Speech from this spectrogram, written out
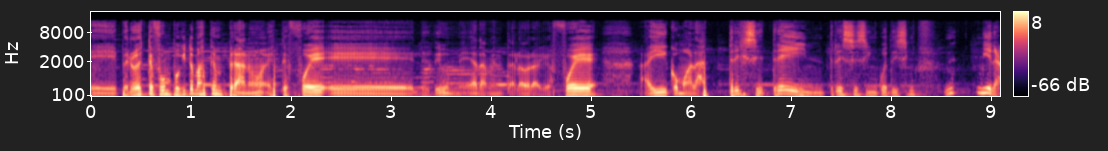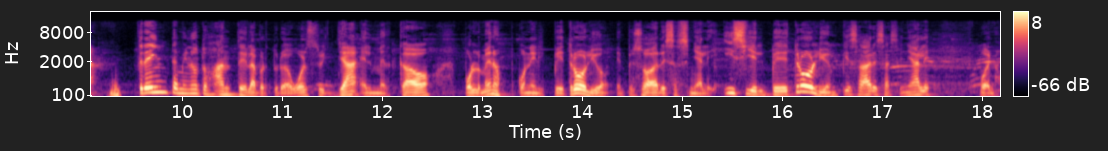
Eh, pero este fue un poquito más temprano. Este fue, eh, les digo inmediatamente a la hora que fue, ahí como a las 13.30, 13.55. Mira, 30 minutos antes de la apertura de Wall Street, ya el mercado, por lo menos con el petróleo, empezó a dar esas señales. Y si el petróleo empieza a dar esas señales, bueno,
